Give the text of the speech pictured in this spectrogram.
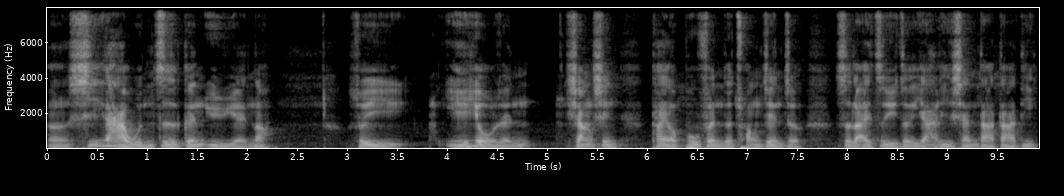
呃希腊文字跟语言呢，所以也有人相信它有部分的创建者是来自于这个亚历山大大帝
